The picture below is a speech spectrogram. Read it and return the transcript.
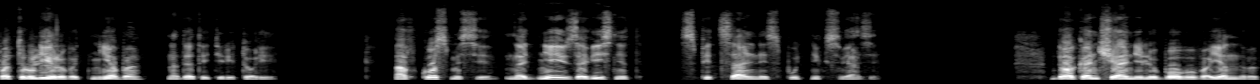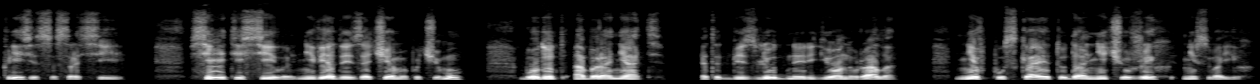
патрулировать небо над этой территорией. А в космосе над нею зависнет специальный спутник связи. До окончания любого военного кризиса с Россией все эти силы, не ведая зачем и почему, будут оборонять этот безлюдный регион Урала, не впуская туда ни чужих, ни своих.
